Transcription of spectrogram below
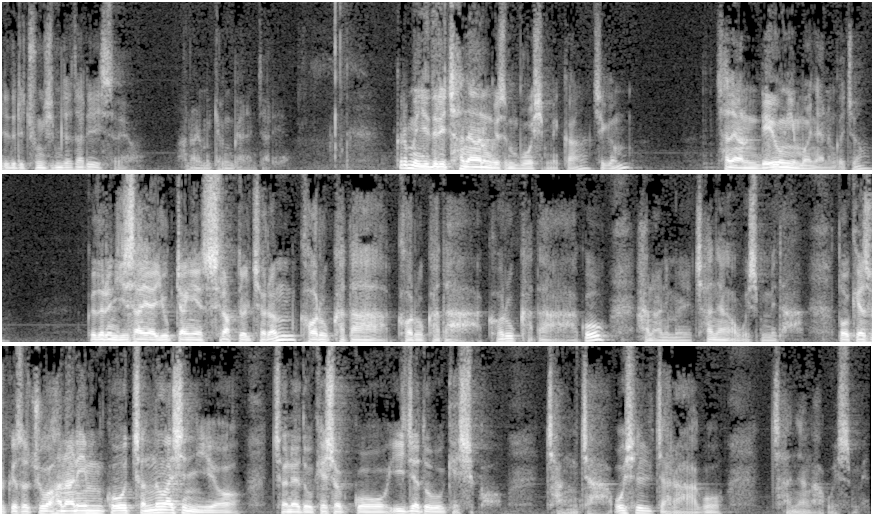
이들이 중심자 자리에 있어요. 하나님을 경배하는 자리에. 그러면 이들이 찬양하는 것은 무엇입니까? 지금 찬양하는 내용이 뭐냐는 거죠. 그들은 이사야 6장의 스랍들처럼 거룩하다, 거룩하다, 거룩하다 하고 하나님을 찬양하고 있습니다. 또 계속해서 주 하나님 곧 전능하신 이여 전에도 계셨고 이제도 계시고 장차 오실 자라고 찬양하고 있습니다.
